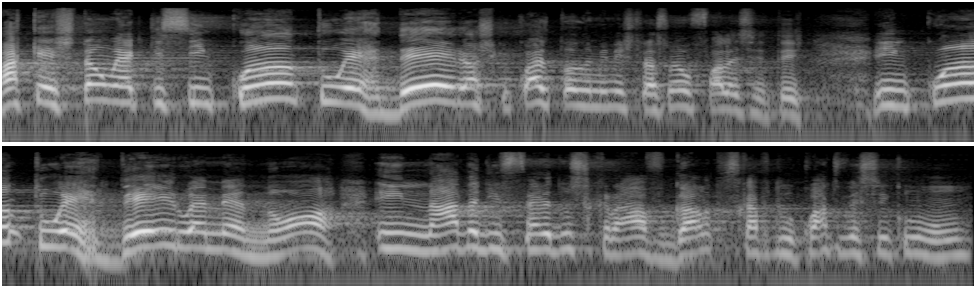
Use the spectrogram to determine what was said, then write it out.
A questão é que se enquanto o herdeiro, acho que quase toda administração eu falo esse texto, enquanto o herdeiro é menor, em nada difere do escravo. Gálatas capítulo 4, versículo 1.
